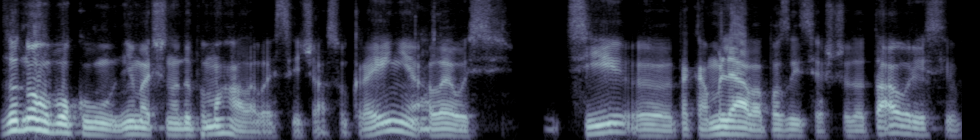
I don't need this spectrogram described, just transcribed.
З одного боку, Німеччина допомагала весь цей час Україні, але ось ці е, така млява позиція щодо Таурісів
